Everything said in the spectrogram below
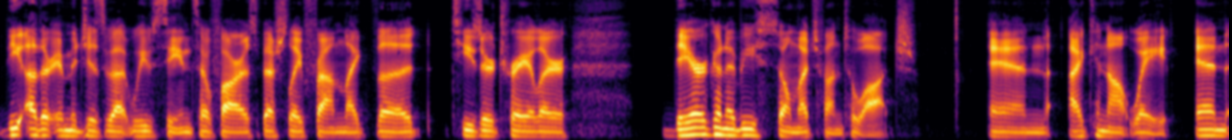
the other images that we've seen so far, especially from like the teaser trailer, they're going to be so much fun to watch. And I cannot wait. And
